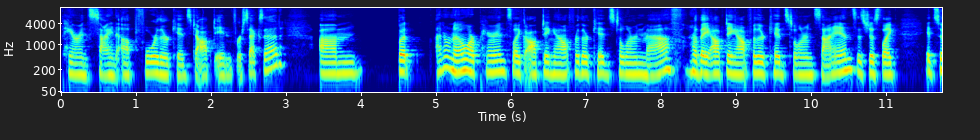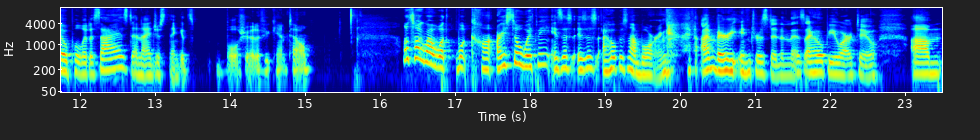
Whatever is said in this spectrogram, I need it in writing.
parents sign up for their kids to opt in for sex ed. Um, but I don't know, are parents like opting out for their kids to learn math? Are they opting out for their kids to learn science? It's just like it's so politicized and I just think it's bullshit if you can't tell let's talk about what what con- are you still with me? Is this is this i hope it's not boring. I'm very interested in this. I hope you are too. Um,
